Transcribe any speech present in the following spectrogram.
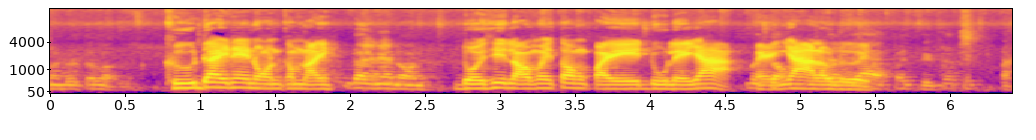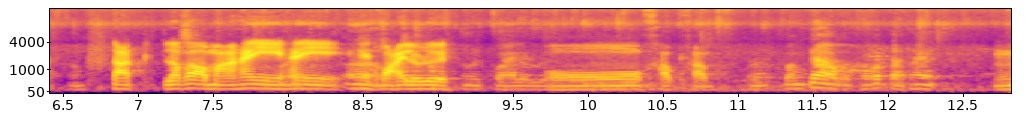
มันโดยตลอดเลยคือได้แน่นอนกำไร ได้แน่นอนโดยที่เราไม่ต้องไปดูแลหญ้าแปลงหญ้าเราเลย ไปถึงก็ไปตัดเอาตัดแล้วก็เอามาให้ให้ให้ควายเราเลยให้ควายเราเลยโอ้ครับครับ บางเจ้าเขาก็ตัดให้ อื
